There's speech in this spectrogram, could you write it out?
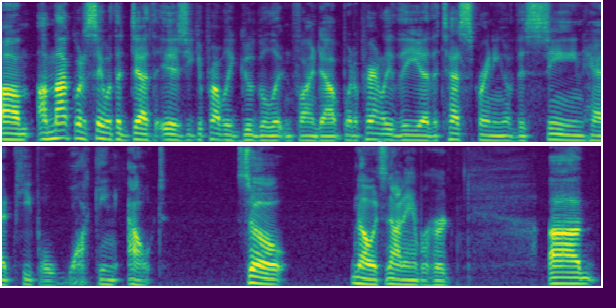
Um, I'm not going to say what the death is. You could probably Google it and find out. But apparently, the uh, the test screening of this scene had people walking out. So, no, it's not Amber Heard. Um,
